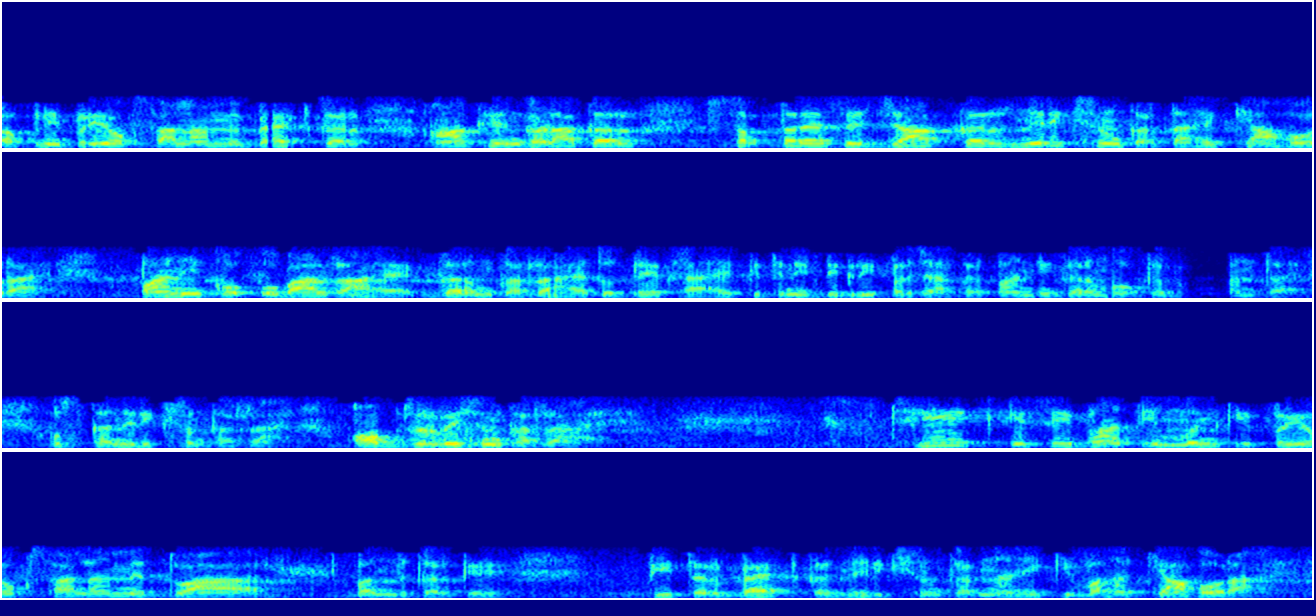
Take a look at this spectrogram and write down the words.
अपनी प्रयोगशाला में बैठकर, आँखें गड़ाकर, सब तरह से जागकर निरीक्षण करता है, क्या हो रहा है? पानी को उबाल रहा है, गर्म कर रहा है तो देख रहा है कितनी डिग्री पर जाकर पानी गर्म होकर बनता है। उसका निरीक्षण कर रहा है ऑब्जर्वेशन कर रहा है। ठीक इसी भांति मन की प्रयोगशाला में द्वार बंद करके भीतर बैठकर निरीक्षण करना है कि वहाँ क्या हो रहा है।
